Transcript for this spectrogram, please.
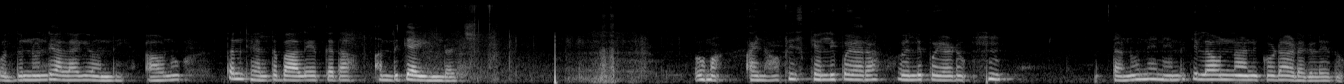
పొద్దున్నుండి అలాగే ఉంది. అవును తనకి హెల్త్ బాగాలేదు కదా. అందుకే అయి ఉండొచ్చు ఉమా ఆయన ఆఫీస్కి వెళ్ళిపోయారా? వెళ్ళిపోయాడు. తను నేను ఎందుకు ఇలా ఉన్నా అని కూడా అడగలేదు.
